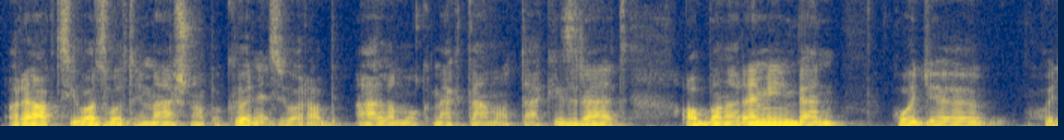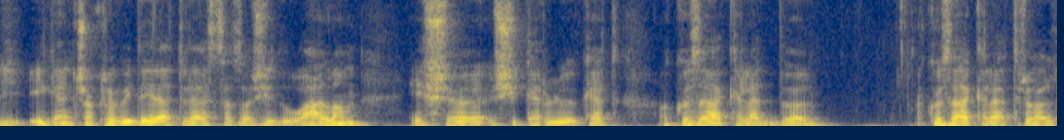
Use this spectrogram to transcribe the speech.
a reakció az volt, hogy másnap a környező arab államok megtámadták Izraelt, abban a reményben, hogy, hogy igen, csak rövid életű lesz ez a zsidó állam, és sikerül őket a közel-keletből, a közel-keletről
